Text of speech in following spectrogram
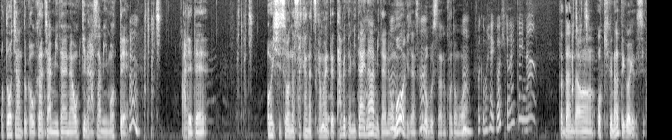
お父ちゃんとかお母ちゃんみたいな大きなハサミ持って、うん。パチパチ。あれで美味しそうな魚捕まえて食べてみたいなみたいな思うわけじゃないですか、ロブスターの子供は、うん。僕も早く大きくなりたいな。だんだん大きくなっていくわけですよ。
